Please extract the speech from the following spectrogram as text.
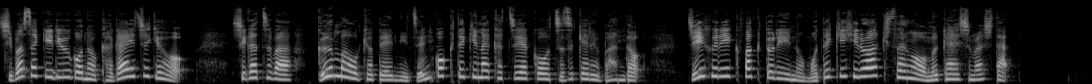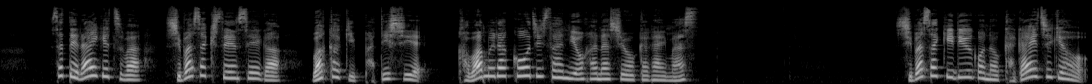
柴崎龍吾の課外授業。4月は群馬を拠点に全国的な活躍を続けるバンド G フリークファクトリーの茂木弘明さんをお迎えしました。さて来月は柴崎先生が若きパティシエ川村浩二さんにお話を伺います。柴崎龍吾の課外授業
